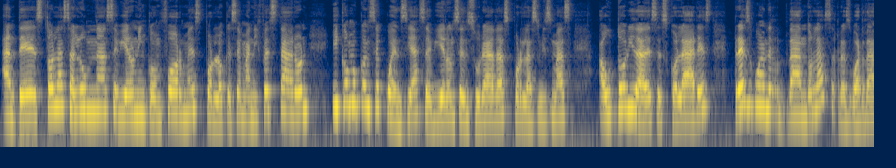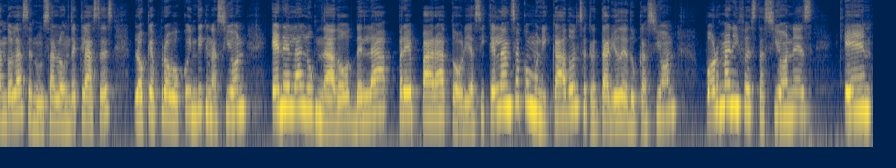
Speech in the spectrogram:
Ante esto, las alumnas se vieron inconformes por lo que se manifestaron y como consecuencia se vieron censuradas por las mismas autoridades escolares, resguardándolas, resguardándolas en un salón de clases, lo que provocó indignación en el alumnado de la preparatoria. Así que lanza comunicado el secretario de Educación por manifestaciones en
